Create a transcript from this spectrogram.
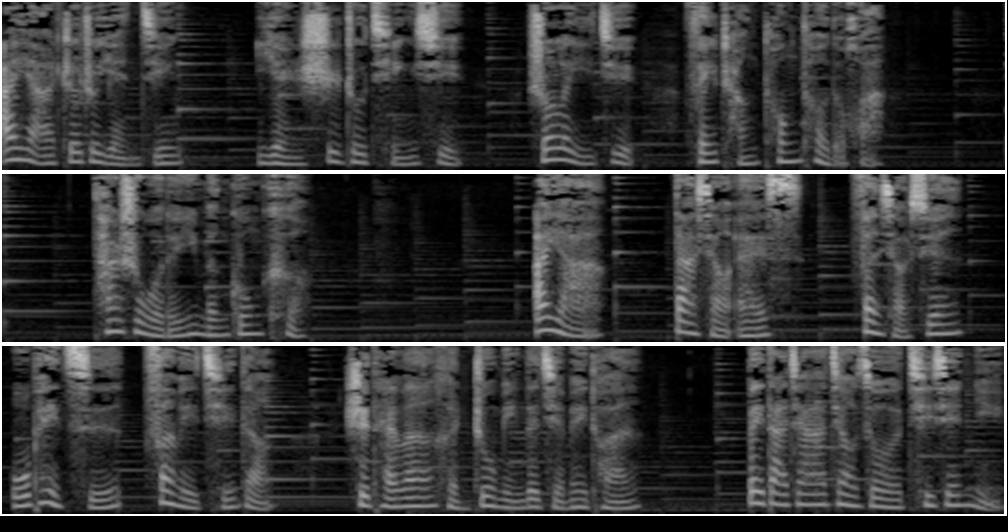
阿雅遮住眼睛，掩饰住情绪，说了一句非常通透的话：“他是我的一门功课。”阿雅、大小 S、范晓萱、吴佩慈、范玮琪等。是台湾很著名的姐妹团，被大家叫做七仙女，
